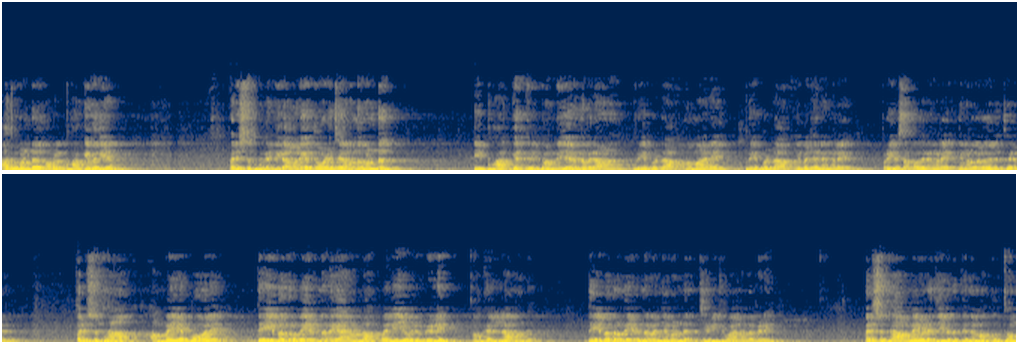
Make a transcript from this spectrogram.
അതുകൊണ്ട് അവൾ ഭാഗ്യവതിയാണ്. പരിശുദ്ധ കന്യകാമറിയത്തോട് ചേർന്നുകൊണ്ട് ഈ ഭാഗ്യത്തിൽ പങ്കുചേരുന്നവരാണ് പ്രിയപ്പെട്ട അമ്മമാരെ പ്രിയപ്പെട്ട യുവജനങ്ങളെ പ്രിയ സഹോദരങ്ങളെ നിങ്ങൾ ഓരോരുത്തരും. പരിശുദ്ധ അമ്മയെ പോലെ ദൈവകൃപയിൽ നിറയാനുള്ള വലിയ ഒരു വിളി നമുക്കെല്ലാം ഉണ്ട് ദൈവകൃപയിൽ നിറഞ്ഞുകൊണ്ട് ജീവിക്കുവാനുള്ള വിളി. പരിശുദ്ധ അമ്മയുടെ ജീവിതത്തിന്റെ മഹത്വം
